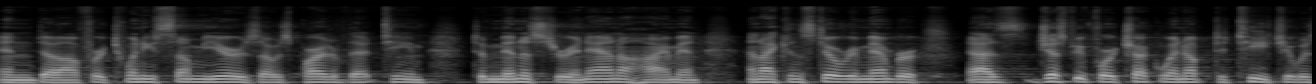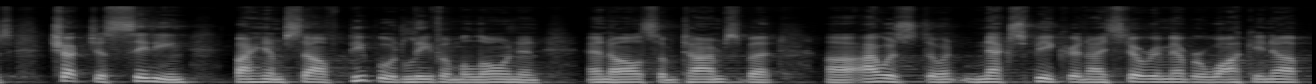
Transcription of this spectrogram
and uh, for 20 some years, I was part of that team to minister in Anaheim. And, and I can still remember as just before Chuck went up to teach, it was Chuck just sitting by himself. People would leave him alone and, and all sometimes, but uh, I was the next speaker, and I still remember walking up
